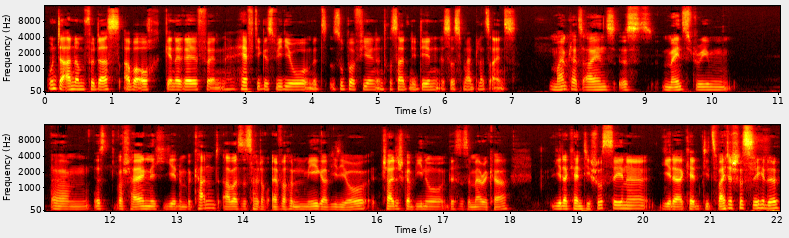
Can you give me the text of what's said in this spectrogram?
unter anderem für das, aber auch generell für ein heftiges Video mit super vielen interessanten Ideen ist das mein Platz eins. Mein Platz eins ist Mainstream ähm, ist wahrscheinlich jedem bekannt, aber es ist halt auch einfach ein mega Video. Childish Gambino, This is America. Jeder kennt die Schussszene, jeder kennt die zweite Schussszene.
